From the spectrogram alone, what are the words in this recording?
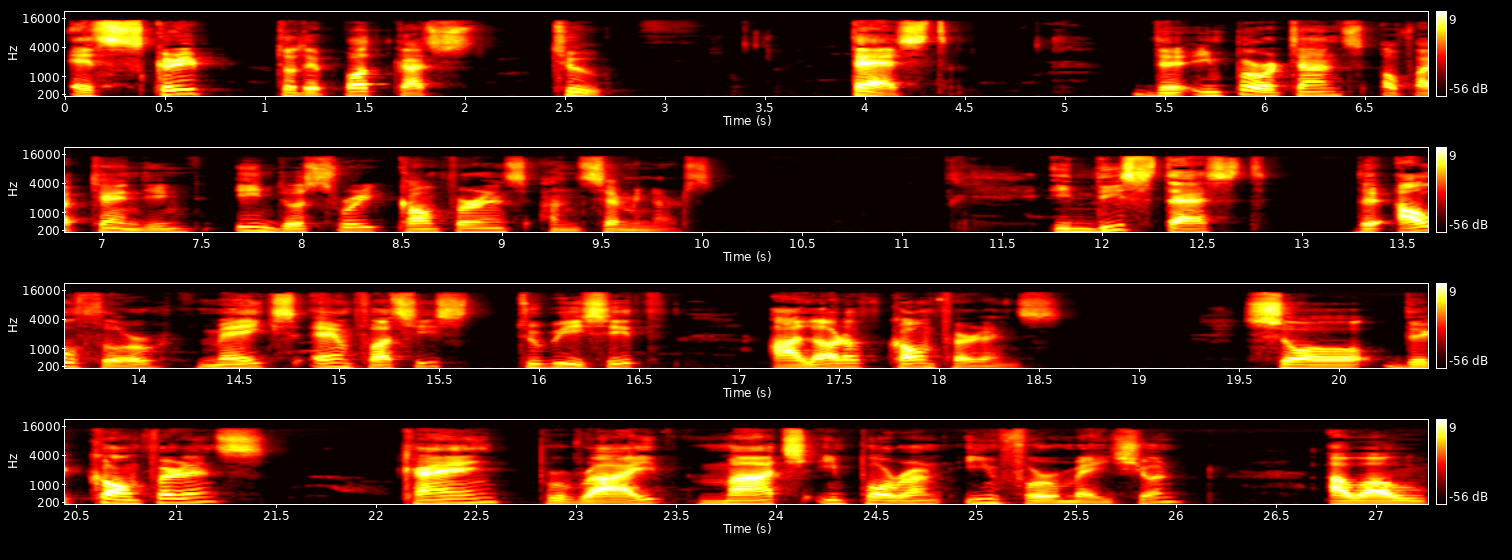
A script to the podcast 2. Test The importance of attending industry conference and seminars. In this test, the author makes emphasis to visit a lot of conference. So the conference can provide much important information about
